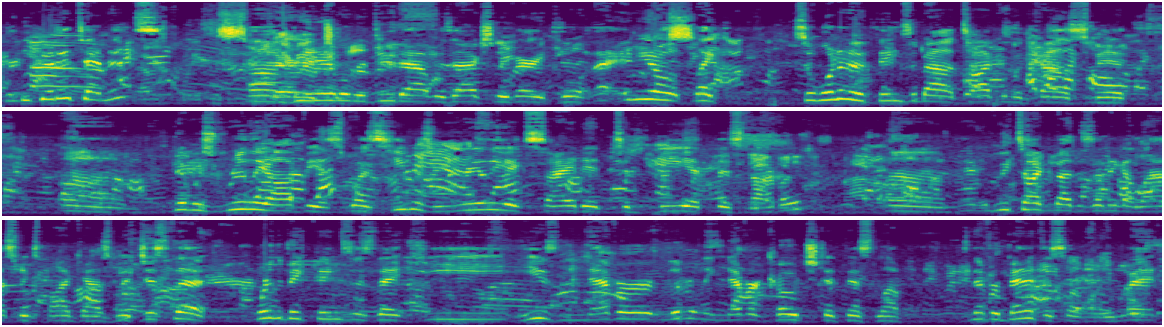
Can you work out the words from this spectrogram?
pretty good attendance, uh, being able to do that was actually very cool. And you know, like, so one of the things about talking with Kyle Smith um, that was really obvious was he was really excited to be at this level. Um, we talked about this, I think, on last week's podcast. But just the one of the big things is that he he's never, literally, never coached at this level. He's never been at this level. He went,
